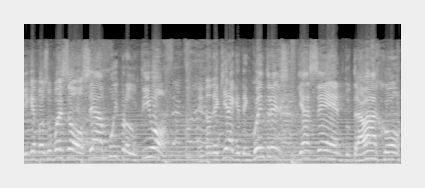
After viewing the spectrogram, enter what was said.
y que por supuesto sea muy productivo en donde quiera que te encuentres, ya sea en tu trabajo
